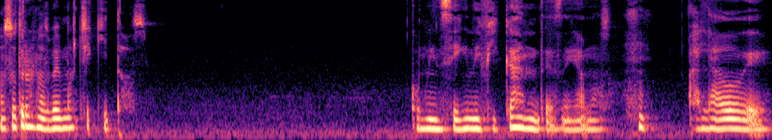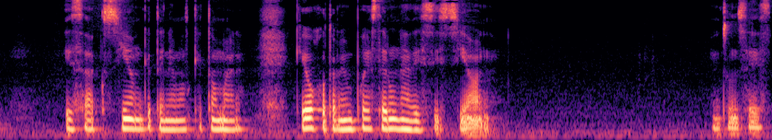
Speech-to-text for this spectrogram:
Nosotros nos vemos chiquitos, como insignificantes, digamos, al lado de esa acción que tenemos que tomar, que ojo, también puede ser una decisión. Entonces,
